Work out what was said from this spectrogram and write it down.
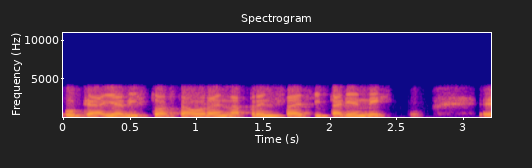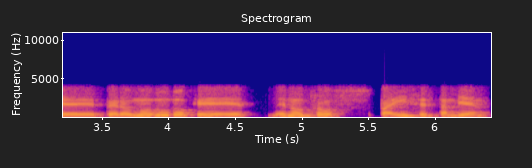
o que haya visto hasta ahora en la prensa es Italia y México. pero no dudo que en otros países también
